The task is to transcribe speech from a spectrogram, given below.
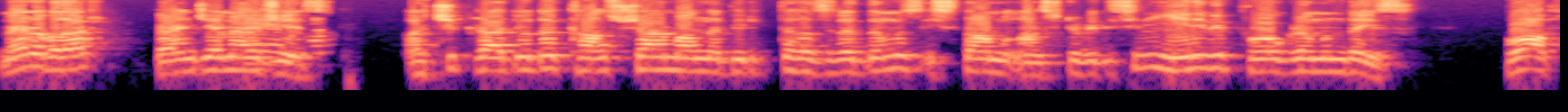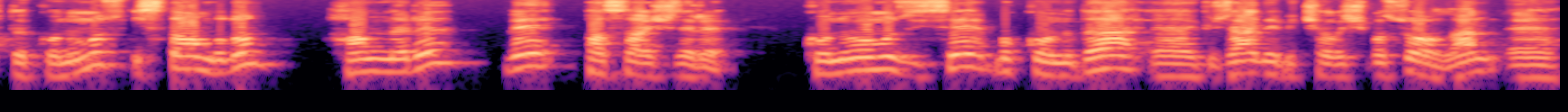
Merhabalar, ben Cem Erciyes. Açık Radyo'da Kansu Şarman'la birlikte hazırladığımız İstanbul Ansiklopedisi'nin yeni bir programındayız. Bu hafta konumuz İstanbul'un hanları ve pasajları. Konuğumuz ise bu konuda e, güzel de bir çalışması olan e,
